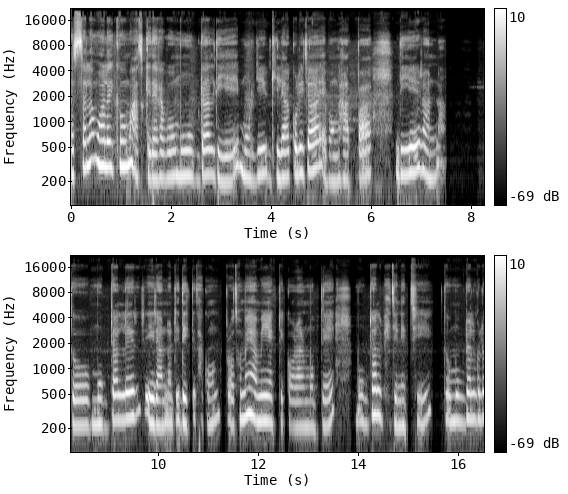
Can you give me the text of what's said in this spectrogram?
আসসালামু আলাইকুম। আজকে দেখাবো মুগ ডাল দিয়ে মুরগির ঘিলা কলিজা এবং হাত পা দিয়ে রান্না। তো মুগ ডালের এই রান্নাটি দেখতে থাকুন। প্রথমে আমি একটি কড়ার মধ্যে মুগ ডাল ভেজে নিচ্ছি। তো মুগ ডালগুলো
